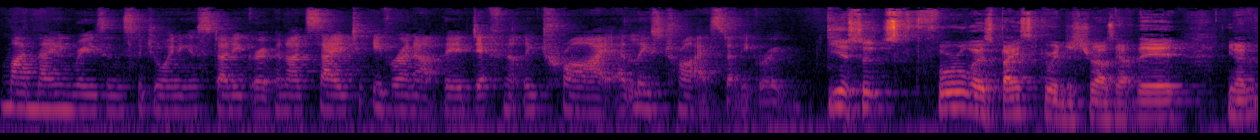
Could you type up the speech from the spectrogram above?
my main reasons for joining a study group. And I'd say to everyone out there, definitely try, at least try a study group. Yeah, so for all those basic registrars out there, you know,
